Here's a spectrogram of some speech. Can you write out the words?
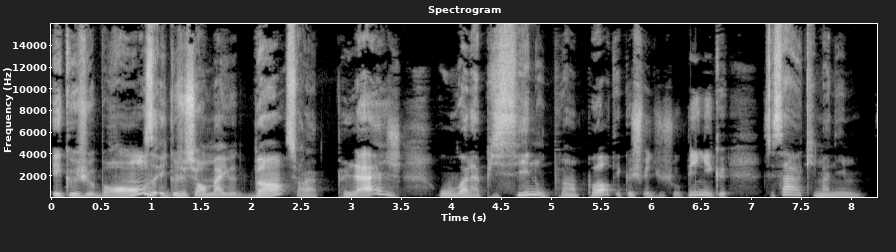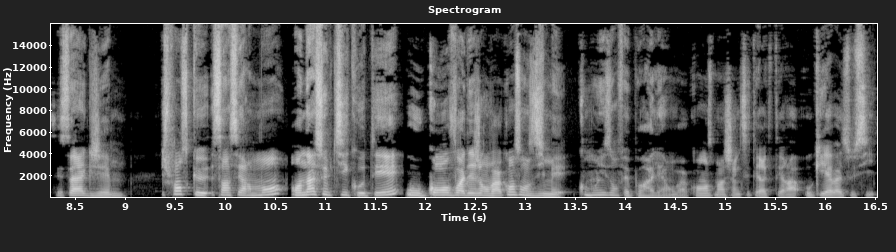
et que je bronze et que je suis en maillot de bain sur la plage ou à la piscine ou peu importe et que je fais du shopping et que c'est ça qui m'anime. C'est ça que j'aime. Je pense que sincèrement, on a ce petit côté où quand on voit des gens en vacances, on se dit mais comment ils ont fait pour aller en vacances, machin, etc., etc. Ok, y a pas de souci.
